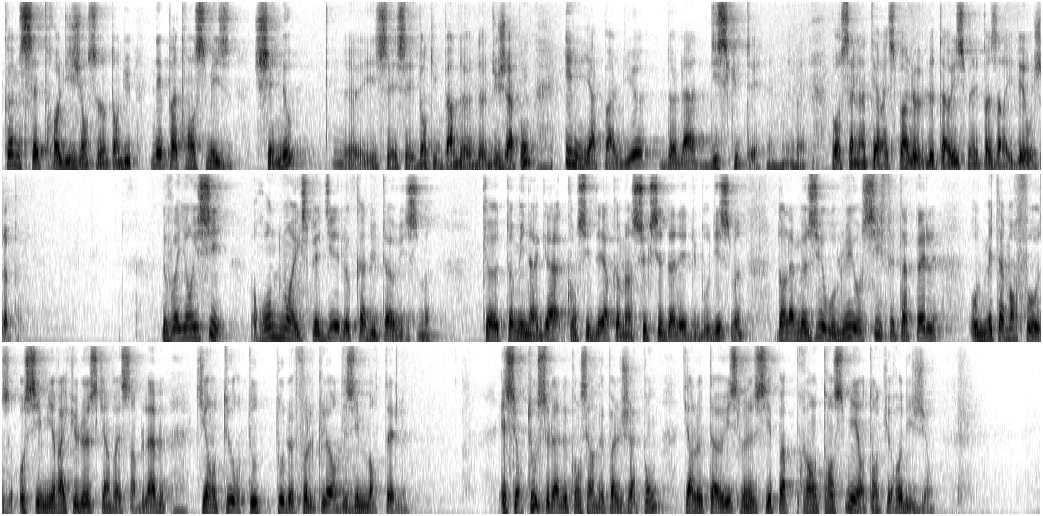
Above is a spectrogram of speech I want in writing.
comme cette religion, sous-entendu, n'est pas transmise chez nous, euh, donc il parle du Japon, il n'y a pas lieu de la discuter. Bon, ça n'intéresse pas, le taoïsme n'est pas arrivé au Japon. Nous voyons ici rondement expédié le cas du taoïsme, que Tominaga considère comme un succédané du bouddhisme, dans la mesure où lui aussi fait appel aux métamorphoses aussi miraculeuses qu'invraisemblables qui entourent tout, tout, le folklore des immortels. Et surtout, cela ne concerne pas le Japon, car le taoïsme ne s'y est pas transmis en tant que religion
